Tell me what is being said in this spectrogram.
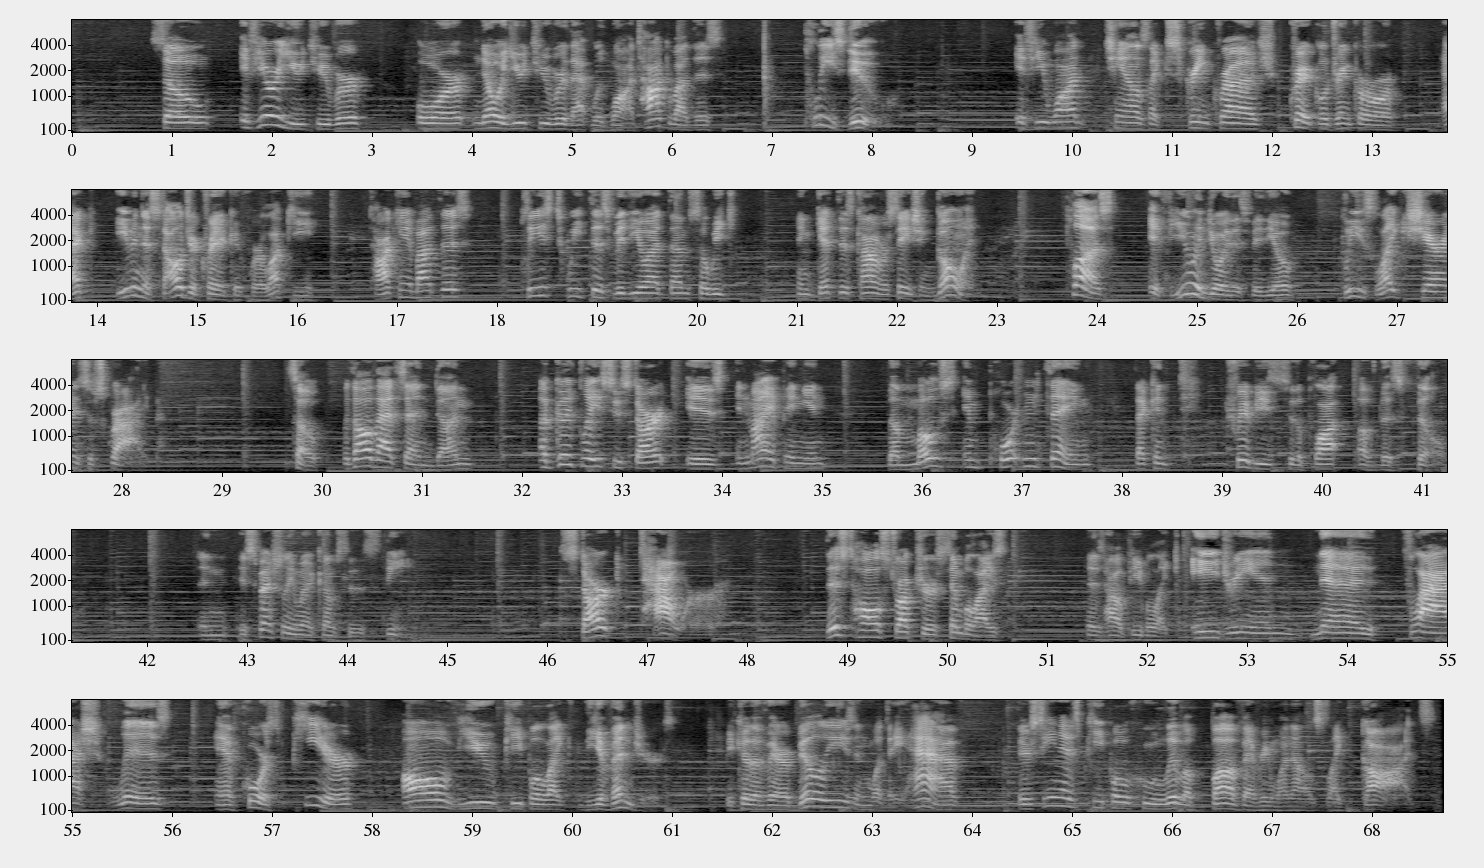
So, if you're a YouTuber or know a YouTuber that would want to talk about this, please do. If you want channels like Screen Crush, Critical Drinker, or heck, even Nostalgia Critic if we're lucky, talking about this, please tweet this video at them so we can get this conversation going. Plus, if you enjoy this video, please like, share, and subscribe. So, with all that said and done, a good place to start is, in my opinion, the most important thing that contributes to the plot of this film. And especially when it comes to this theme. Stark Tower. This tall structure symbolizes how people like Adrian, Ned, Flash, Liz, and of course Peter all view people like the Avengers because of their abilities and what they have, they're seen as people who live above everyone else, like gods.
